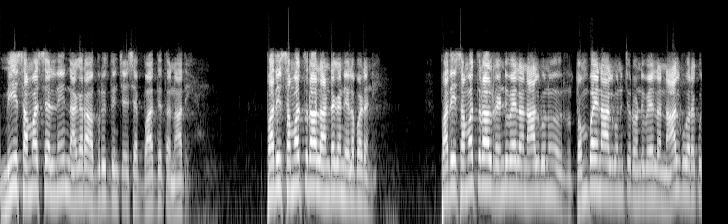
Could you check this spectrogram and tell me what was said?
మీ సమస్యల్ని నగర అభివృద్ధిని చేసే బాధ్యత నాది. పది సంవత్సరాలు అండగా నిలబడని పది సంవత్సరాలు రెండు వేల నాలుగును తొంభై నాలుగు నుంచి రెండు వేల నాలుగు వరకు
